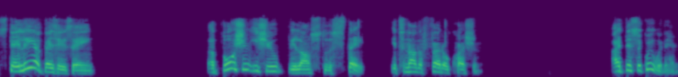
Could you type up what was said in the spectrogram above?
Scalia basically saying abortion issue belongs to the state. It's not a federal question. I disagree with him.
